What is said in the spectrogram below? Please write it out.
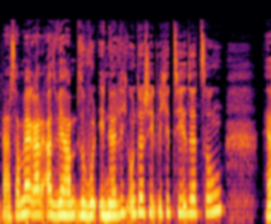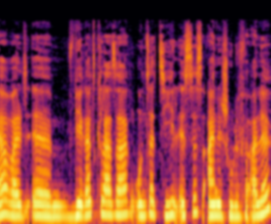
Das haben wir gerade, also wir haben sowohl inhaltlich unterschiedliche Zielsetzungen, ja, weil ähm, wir ganz klar sagen, unser Ziel ist es, eine Schule für alle.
